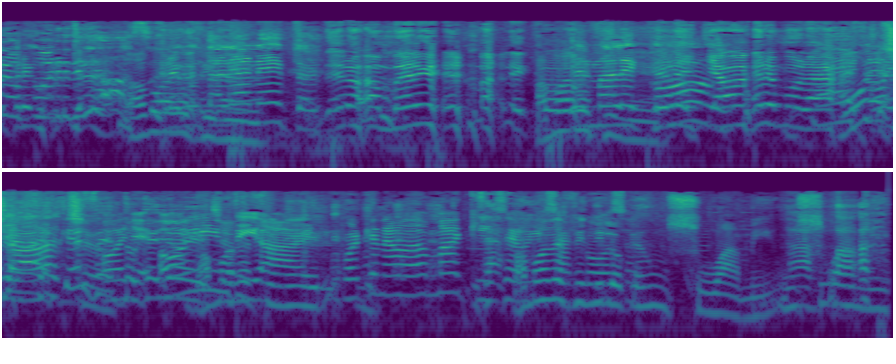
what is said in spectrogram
Pero por Pregunta- Dios. Vamos a Pregúntale a. Néstor. De los hamburgues del malecón. Definir. malecón. Le echaban remolacha. Muchacho. ¿Qué es esto que Oye, hoy día, porque nada más aquí se Vamos a definir lo que es un swami. Un Ajá. swami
